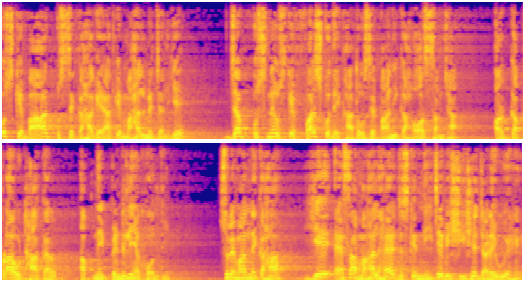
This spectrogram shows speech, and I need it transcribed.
اس کے بعد اس سے کہا گیا کہ محل میں چلیے۔ جب اس نے اس کے فرش کو دیکھا تو اسے پانی کا حوض سمجھا اور کپڑا اٹھا کر اپنی پنڈلیاں کھول دی سلیمان نے کہا، یہ ایسا محل ہے جس کے نیچے بھی شیشے جڑے ہوئے ہیں۔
